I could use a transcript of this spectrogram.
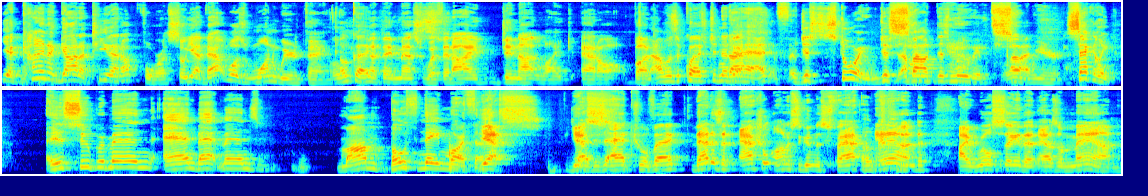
you kind of gotta tee that up for us. So yeah, that was one weird thing Okay. that they messed with that I did not like at all. But That was a question that I had. Just story, just So- about this yeah, movie. it's so weird. Secondly, is Superman and Batman's mom both named Martha? yes, Yes. That is actual fact. That is an actual honest to goodness fact. Okay. And I will say that as a man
